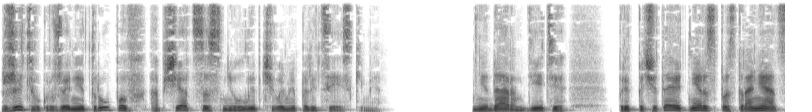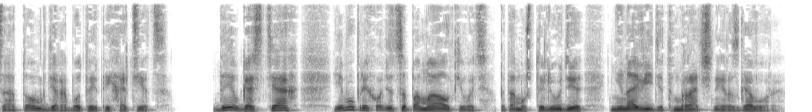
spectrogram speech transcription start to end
жить в окружении трупов, общаться с неулыбчивыми полицейскими. Недаром дети предпочитают не распространяться о том, где работает их отец. Да и в гостях ему приходится помалкивать, потому что люди ненавидят мрачные разговоры.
